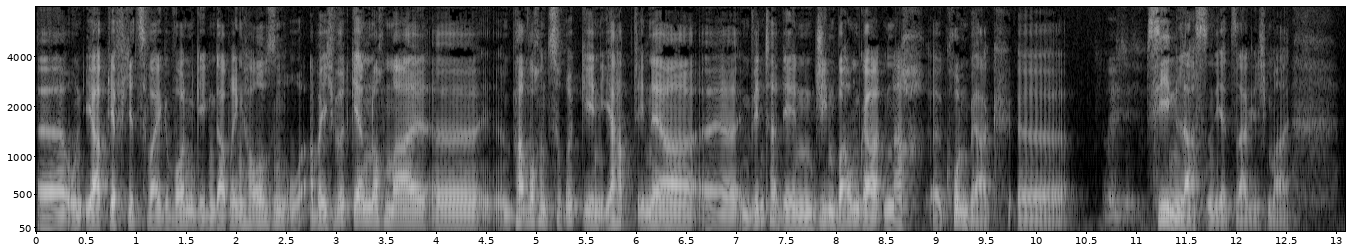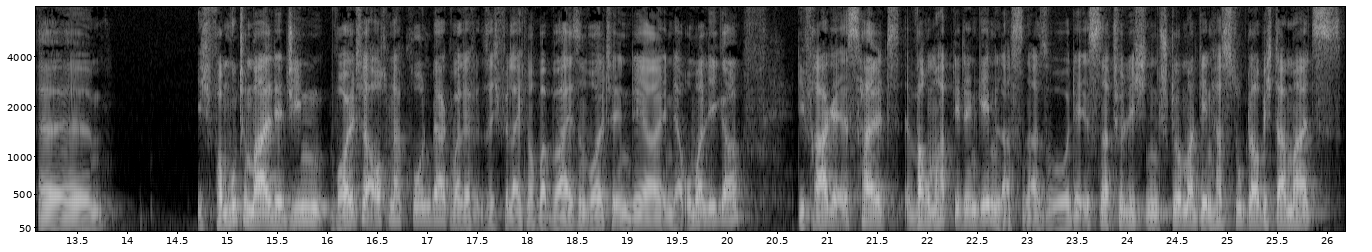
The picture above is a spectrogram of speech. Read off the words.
Äh, und ihr habt ja 4-2 gewonnen gegen Dabringhausen. Oh, aber ich würde gerne noch mal äh, ein paar Wochen zurückgehen. Ihr habt in der, äh, im Winter den Jean Baumgarten nach äh, Kronberg äh, ziehen lassen, jetzt sage ich mal. Äh, ich vermute mal, der Jean wollte auch nach Kronberg, weil er sich vielleicht noch mal beweisen wollte in der, in der Oberliga. Die Frage ist halt, warum habt ihr den gehen lassen? Also der ist natürlich ein Stürmer, den hast du, glaube ich, damals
